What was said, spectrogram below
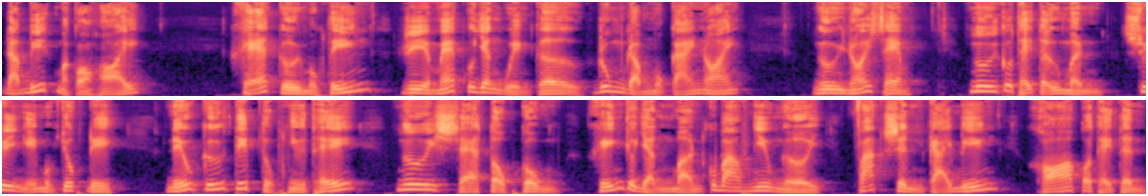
đã biết mà còn hỏi. Khẽ cười một tiếng, ria mép của dân quyền cơ rung động một cái nói, Ngươi nói xem, ngươi có thể tự mình suy nghĩ một chút đi, nếu cứ tiếp tục như thế, ngươi sẽ tột cùng khiến cho vận mệnh của bao nhiêu người phát sinh cải biến, khó có thể tin.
